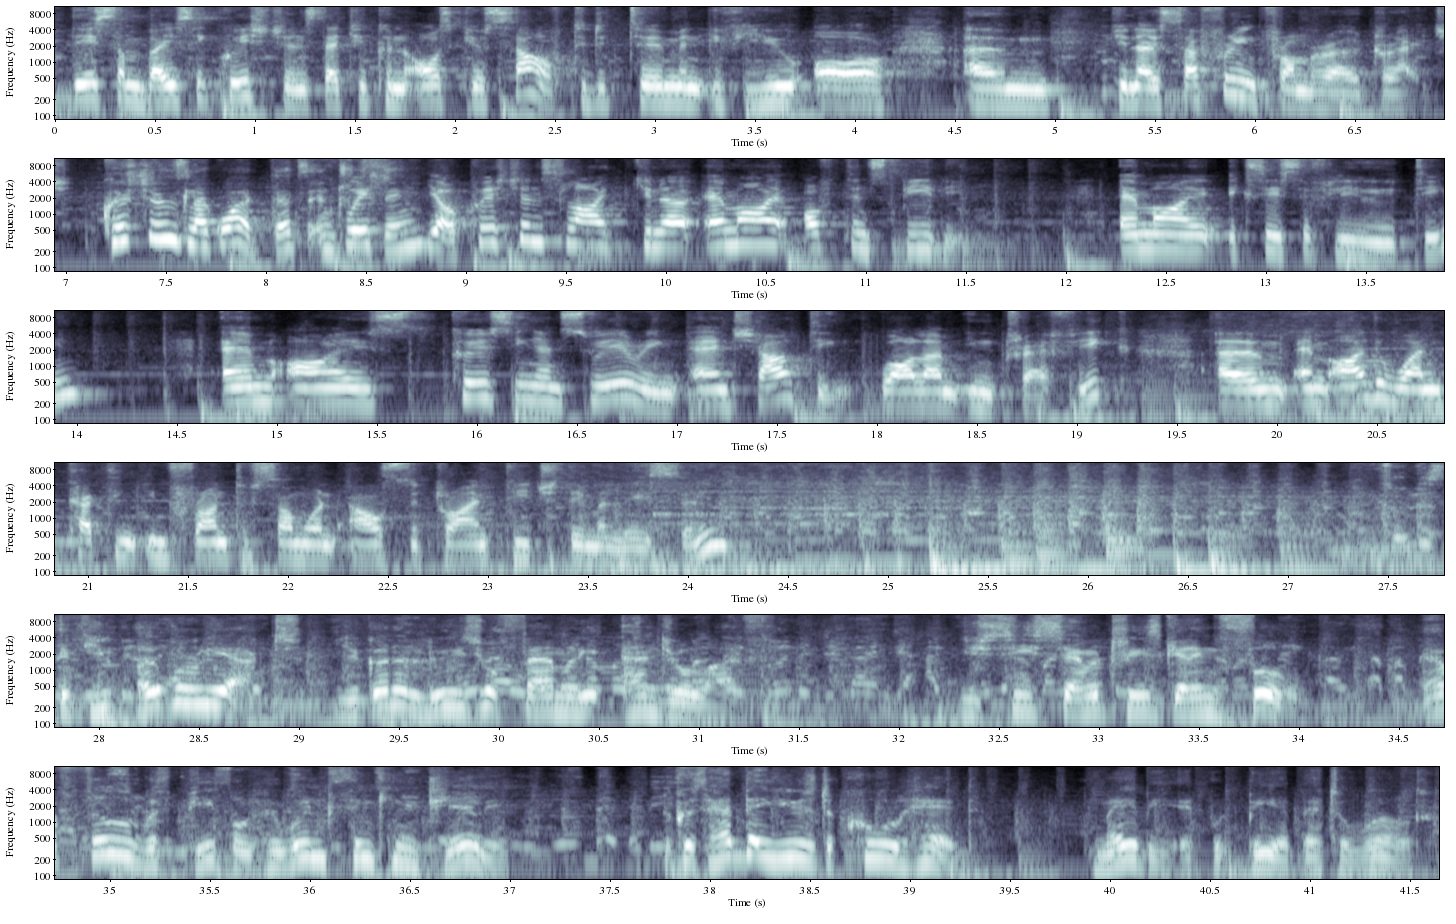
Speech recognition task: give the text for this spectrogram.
There's some basic questions that you can ask yourself to determine if you are, um, you know, suffering from road rage. Questions like what? That's interesting. Quest- yeah, questions like, you know, am I often speeding? Am I excessively hooting? Am I cursing and swearing and shouting while I'm in traffic? Um, am I the one cutting in front of someone else to try and teach them a lesson? If you overreact, you're going to lose your family and your life. You see cemeteries getting full. They are filled with people who weren't thinking clearly. Because had they used a cool head, maybe it would be a better world.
